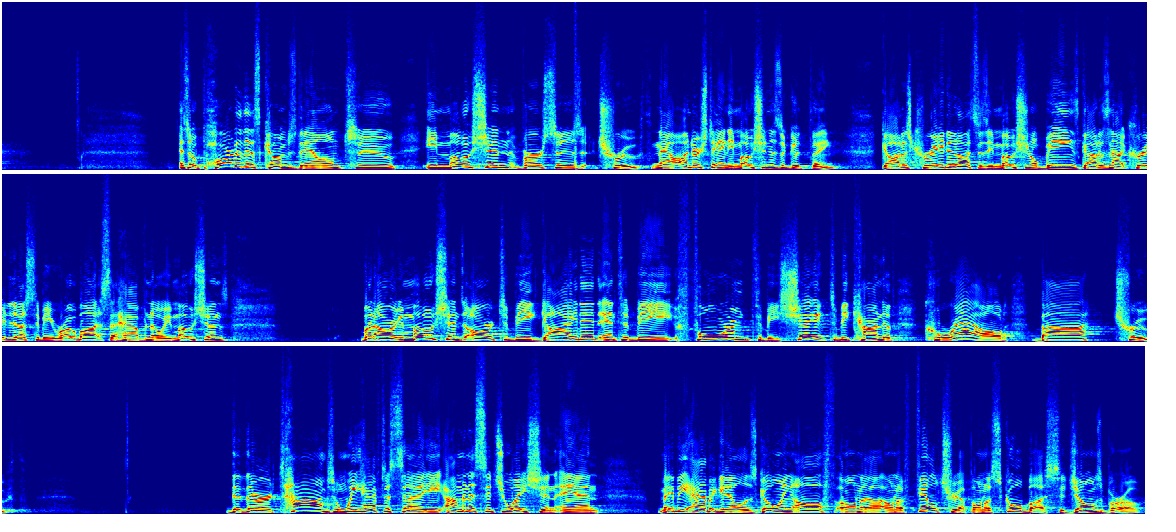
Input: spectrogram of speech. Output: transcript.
And so part of this comes down to emotion versus truth. Now, understand emotion is a good thing. God has created us as emotional beings. God has not created us to be robots that have no emotions. But our emotions are to be guided and to be formed, to be shaped, to be kind of corralled by truth. That there are times when we have to say, I'm in a situation and maybe Abigail is going off on a, on a field trip on a school bus to Jonesboro.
